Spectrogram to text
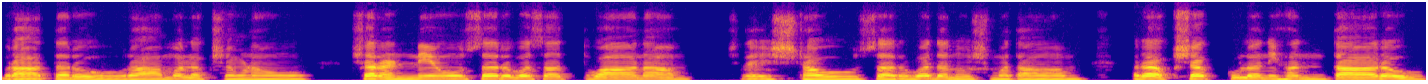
भ्रातरौ रामलक्ष्मणौ, शरण्यौ सर्वसत्त्वानां, श्रेष्ठौ सर्वधनुष्मतां, रक्षकुलनिहन्तारौ,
